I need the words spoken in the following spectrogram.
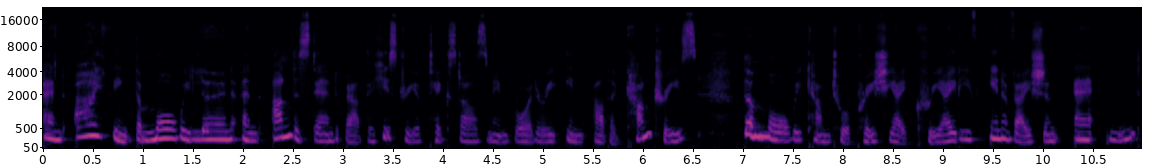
And I think the more we learn and understand about the history of textiles and embroidery in other countries, the more we come to appreciate creative innovation and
